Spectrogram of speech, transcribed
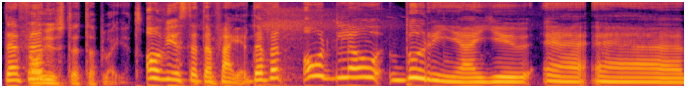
Därför av just detta plagget. Av just detta plagget. Därför att Odlow börjar ju eh, eh,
